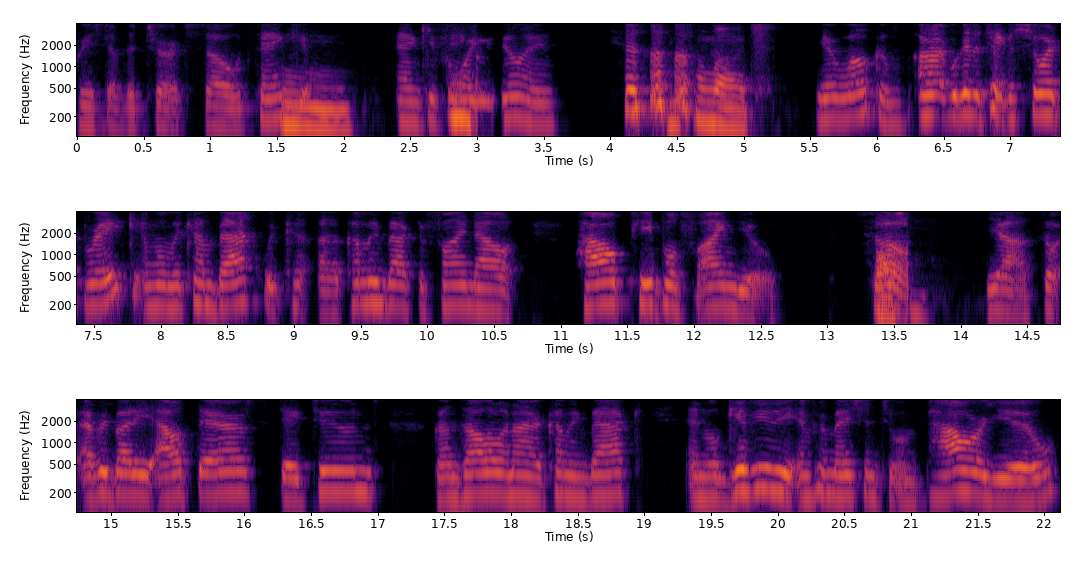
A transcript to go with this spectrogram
priest of the church. So thank you. Mm. Thank you for Thanks. what you're doing. Thank you so much. You're welcome. All right, we're going to take a short break, and when we come back, we're uh, coming back to find out how people find you. So. Awesome yeah, so everybody out there, stay tuned. Gonzalo and I are coming back and we'll give you the information to empower you,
